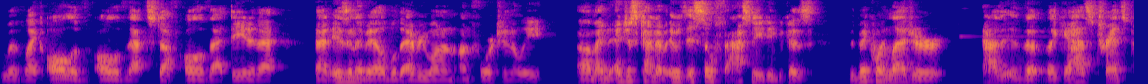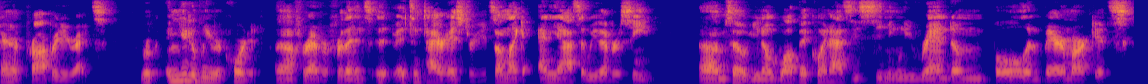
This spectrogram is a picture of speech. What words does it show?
with like all of all of that stuff, all of that data that that isn't available to everyone, unfortunately. Um, and, and just kind of, it was, it's so fascinating because the Bitcoin ledger has the, like, it has transparent property rights, re- immutably recorded uh, forever for the, its, its entire history. It's unlike any asset we've ever seen. Um, so, you know, while Bitcoin has these seemingly random bull and bear markets,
